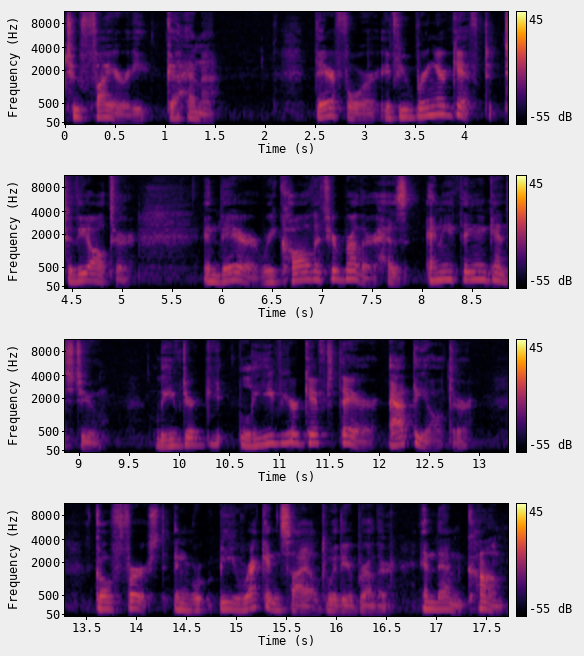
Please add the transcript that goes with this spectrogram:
to fiery Gehenna. Therefore, if you bring your gift to the altar, and there recall that your brother has anything against you, leave your leave your gift there at the altar. Go first and be reconciled with your brother, and then come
